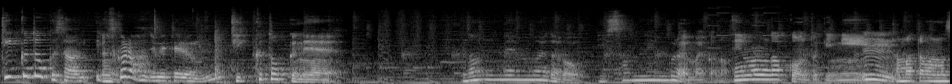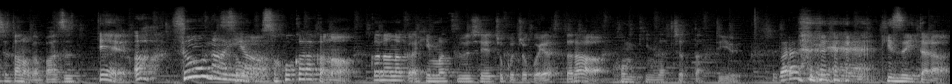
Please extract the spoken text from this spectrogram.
TikTok さいつから始めてるん、TikTok ね何年前だろう？23年ぐらい前かな。専門学校の時に、うん。たまたま載せたのがバズってあそうなんや。そこからかな。そこからなんか暇つぶしでちょこちょこやってたら本気になっちゃったっていう。素晴らしいね。気づいたら。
